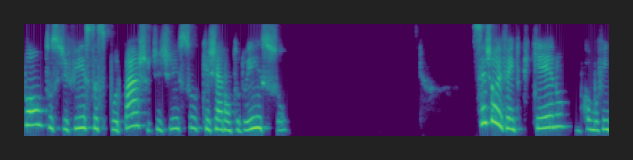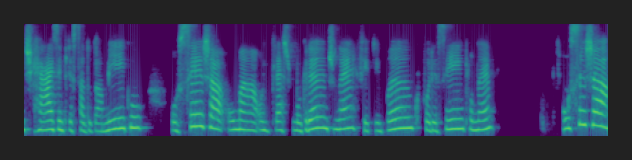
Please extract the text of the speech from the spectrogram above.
pontos de vistas por baixo disso que geram tudo isso? Seja um evento pequeno, como 20 reais emprestado do amigo, ou seja uma, um empréstimo grande, né, feito em banco, por exemplo, né, ou seja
